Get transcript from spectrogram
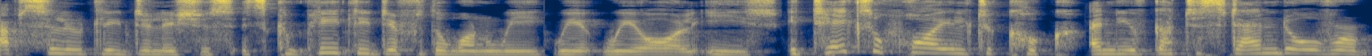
absolutely delicious. It's completely different the one we, we we all eat. It takes a while to cook and you've got to stand over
